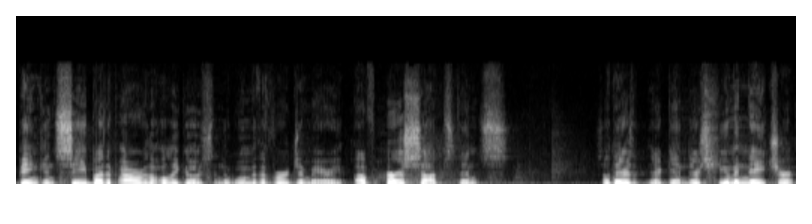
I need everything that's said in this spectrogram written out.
being conceived by the power of the Holy Ghost in the womb of the Virgin Mary, of her substance. So there's, again, there's human nature.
